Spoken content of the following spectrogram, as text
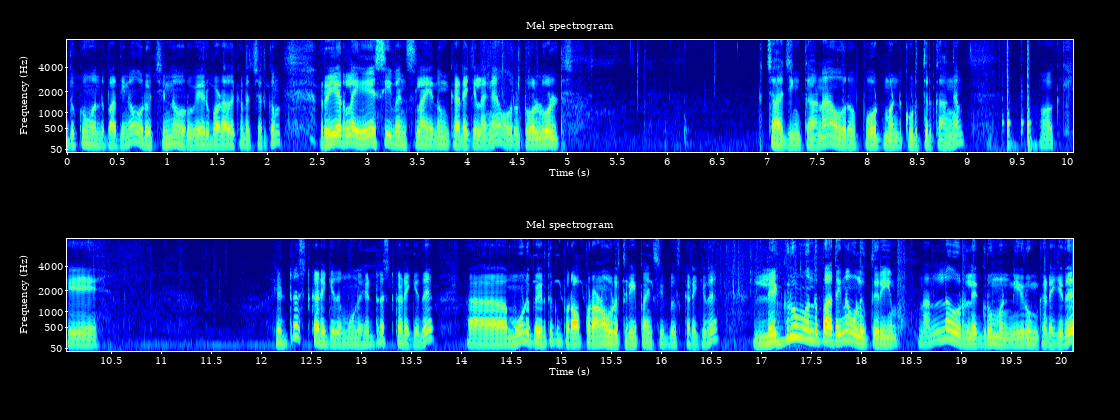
இதுக்கும் வந்து பார்த்திங்கன்னா ஒரு சின்ன ஒரு வேறுபாடாவது கிடச்சிருக்கும். ரியரில் ஏசி வென்ஸ்லாம் எதுவும் கிடைக்கலங்க. ஒரு டுவெல் வோல்ட் சார்ஜிங்க்கான ஒரு போர்ட் மட்டும் கொடுத்துருக்காங்க. ஓகே ஹெட்ரெஸ்ட் கிடைக்குது மூணு ஹெட்ரெஸ்ட் கிடைக்குது. மூணு பேர்த்துக்கு ப்ராப்பரான ஒரு த்ரீ பாயிண்ட் சிபிள்ஸ் கிடைக்குது. லெக் ரூம் வந்து பார்த்திங்கன்னா உங்களுக்கு தெரியும். நல்ல ஒரு லெக் ரூம் அண்ட் நீரும் கிடைக்குது.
